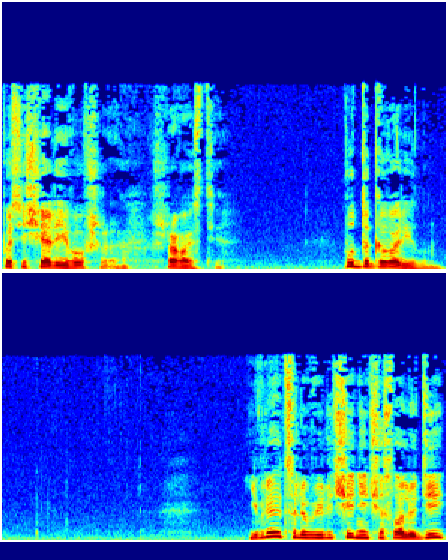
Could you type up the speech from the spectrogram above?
посещали его в Шравасте. Будда говорил им, Является ли увеличение числа людей,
